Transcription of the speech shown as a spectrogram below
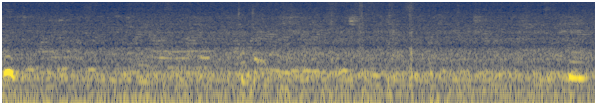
Thank you. Yeah.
